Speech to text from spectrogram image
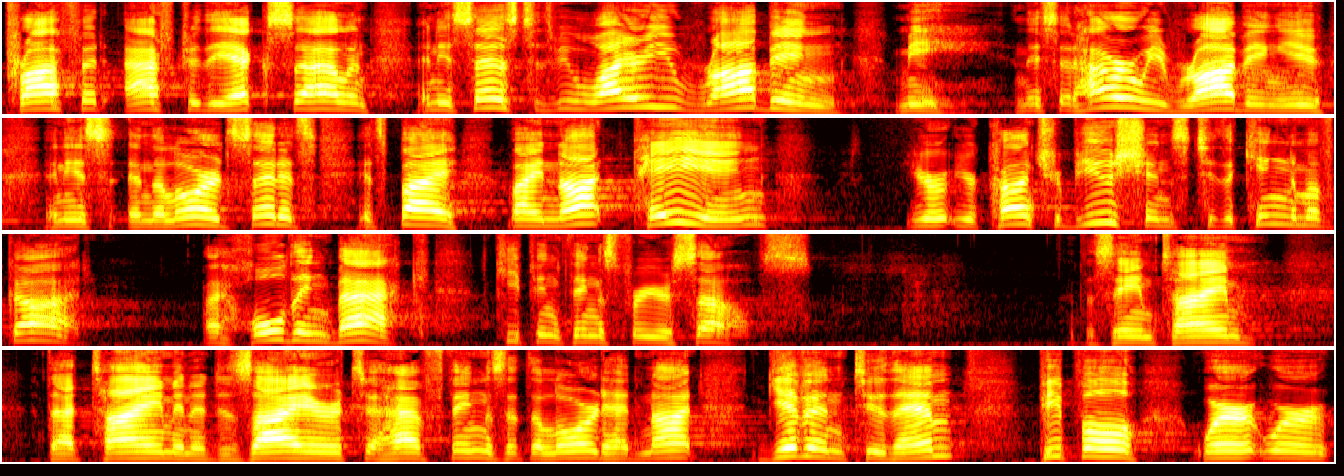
prophet after the exile, and, and he says to the people, Why are you robbing me? And they said, How are we robbing you? And, he, and the Lord said, It's, it's by, by not paying your, your contributions to the kingdom of God by holding back, keeping things for yourselves. At the same time, that time, in a desire to have things that the Lord had not given to them, people were, were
